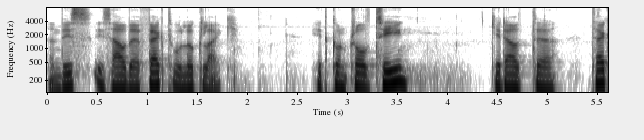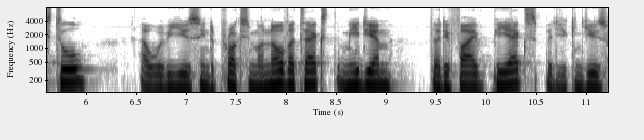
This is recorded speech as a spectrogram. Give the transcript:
and this is how the effect will look like. Hit Ctrl T, get out the text tool. I will be using the Proxima Nova text medium 35px, but you can use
